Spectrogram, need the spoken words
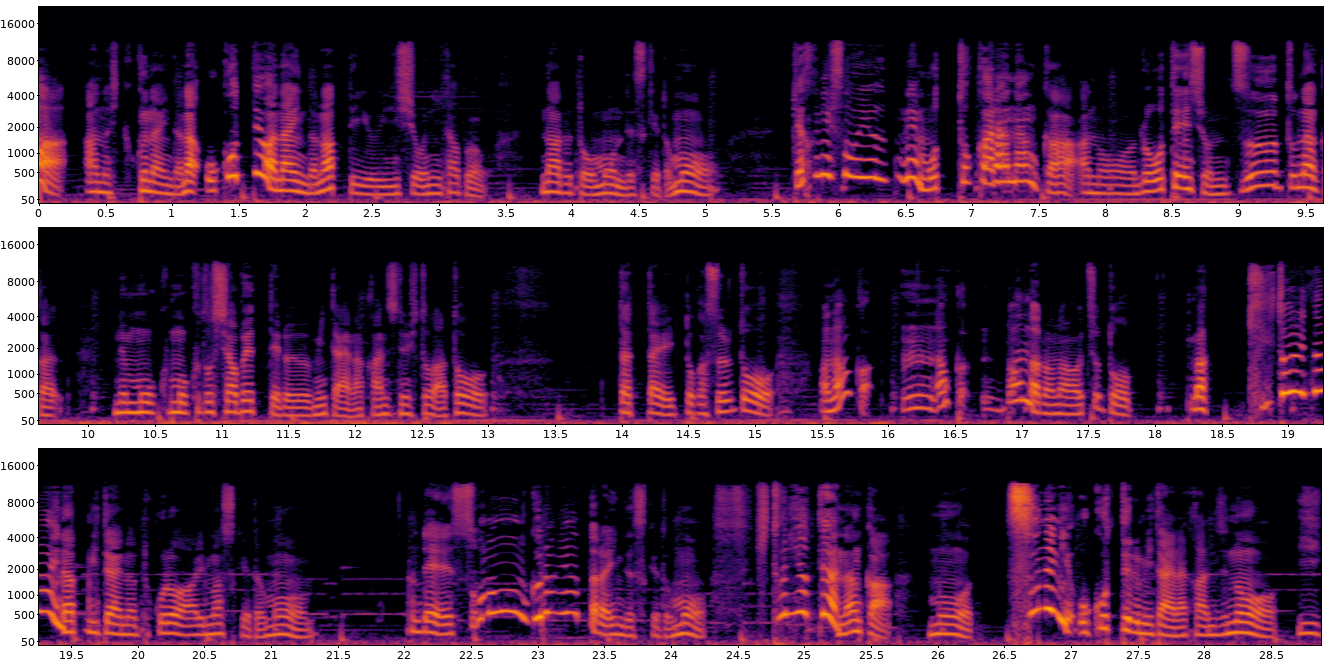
は、あの、低くないんだな、怒ってはないんだなっていう印象に多分なると思うんですけども、逆にそういうね、元からなんか、あの、ローテンションずっとなんか、ね、黙々と喋ってるみたいな感じの人だと、だったりとかすると、あ、なんか、んなんか、なんだろうな、ちょっと、まあ、聞き取れてないな、みたいなところはありますけども、で、そのぐらいだったらいいんですけども、人によってはなんか、もう、常に怒ってるみたいな感じの、いい、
